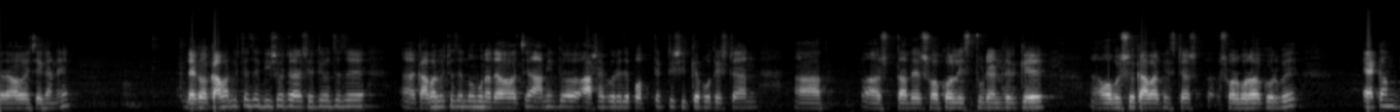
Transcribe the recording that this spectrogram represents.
দেওয়া হয়েছে এখানে। দেখো কাভার পিসটার যে বিষয়টা, সেটি হচ্ছে যে কাভার পিসটার যে নমুনা দেওয়া হচ্ছে আমি তো আশা করি যে প্রত্যেকটি শিক্ষা প্রতিষ্ঠান তাদের সকল স্টুডেন্টদেরকে অবশ্যই কাভার পিসটা সরবরাহ করবে। একান্ত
